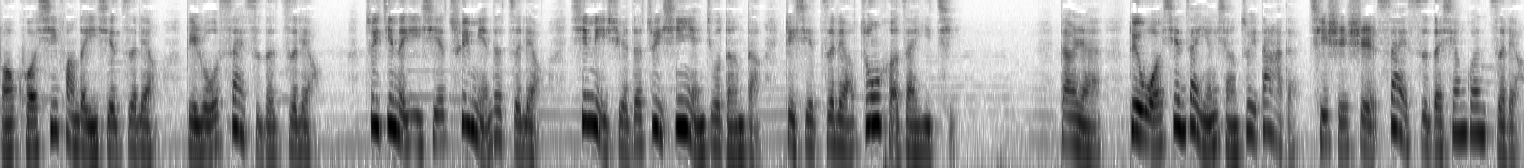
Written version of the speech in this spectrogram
包括西方的一些资料，比如赛斯的资料，最近的一些催眠的资料，心理学的最新研究等等，这些资料综合在一起。当然，对我现在影响最大的其实是赛斯的相关资料。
